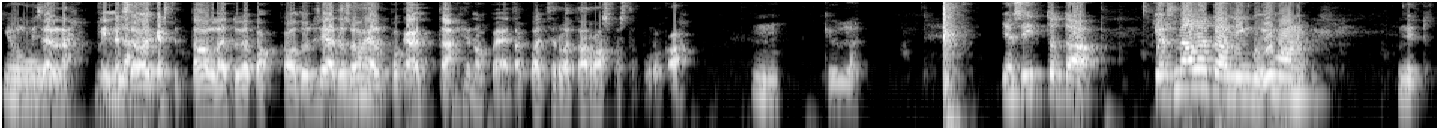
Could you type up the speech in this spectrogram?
Juu, ihmisellä, minne kyllä. se oikeasti talleutuu ja pakkautuu, niin sieltä se on helppo käyttää ja nopeata, kun et se ruvetaan rasvasta purkaa. Mm, kyllä. Ja sitten tota, jos me aletaan niinku ihan nyt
